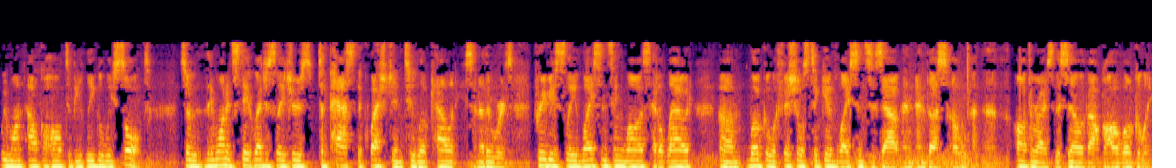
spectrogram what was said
we want alcohol to be legally sold. So they wanted state legislatures to pass the question to localities. In other words, previously licensing laws had allowed um, local officials to give licenses out and, and thus uh, uh, authorize the sale of alcohol locally.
